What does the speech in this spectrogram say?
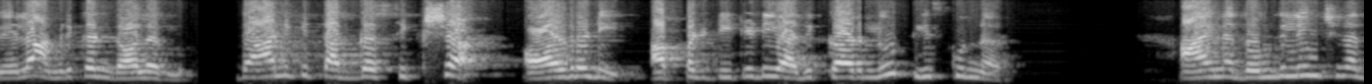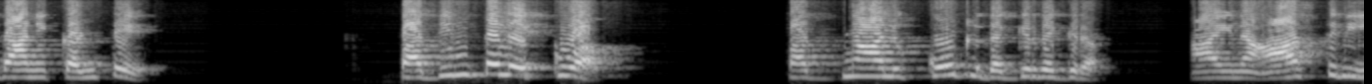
వేల అమెరికన్ డాలర్లు దానికి తగ్గ శిక్ష ఆల్రెడీ అప్పటి టిటిడి అధికారులు తీసుకున్నారు. ఆయన దొంగిలించిన దానికంటే పదింతలు ఎక్కువ పద్నాలుగు కోట్లు దగ్గర దగ్గర ఆయన ఆస్తిని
